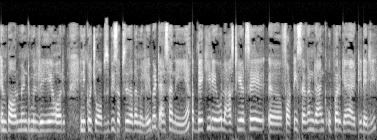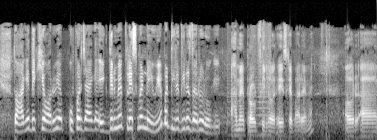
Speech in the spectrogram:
एम्पावरमेंट मिल रही है और इन्हीं को जॉब्स भी सबसे ज़्यादा मिल रही है बट ऐसा नहीं है। अब देख ही रहे हो लास्ट ईयर से फोर्टी सेवन रैंक ऊपर गया आई दिल्ली तो आगे देखिए और भी ऊपर जाएगा। एक दिन में प्लेसमेंट नहीं हुई है बट धीरे धीरे ज़रूर होगी। हमें प्राउड फील हो रही है इसके बारे में और आ,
